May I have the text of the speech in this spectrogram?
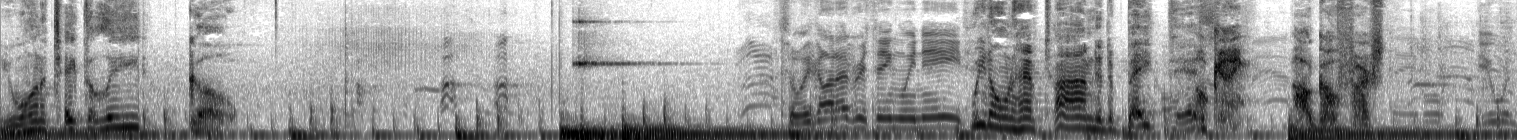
You want to take the lead? Go. So we got everything we need. We don't have time to debate this. Okay, I'll go first. You and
